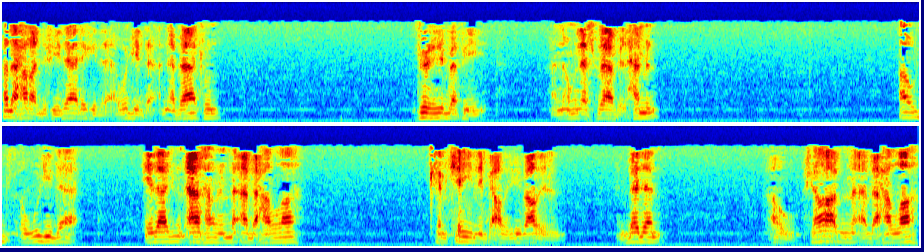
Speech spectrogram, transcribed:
فلا حرج في ذلك إذا وجد نبات جرب في أنه من أسباب الحمل أو وجد علاج آخر مما أباح الله كالكي لبعض في بعض البدن أو شراب مما أباح الله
